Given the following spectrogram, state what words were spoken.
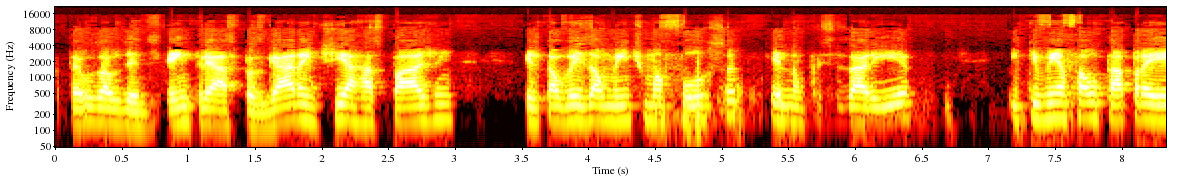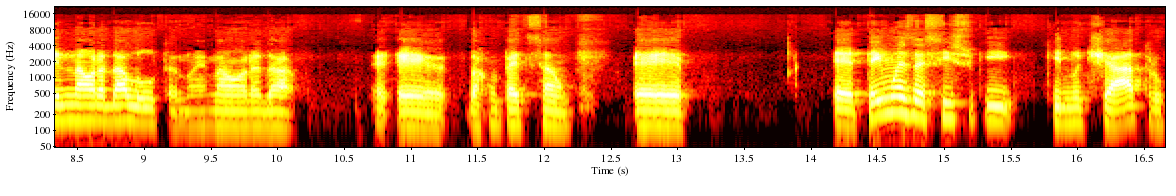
até usar os dedos, entre aspas, garantir a raspagem, ele talvez aumente uma força que ele não precisaria e que venha faltar para ele na hora da luta, não é? na hora da, é, é, da competição. É, é, tem um exercício que, que no teatro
